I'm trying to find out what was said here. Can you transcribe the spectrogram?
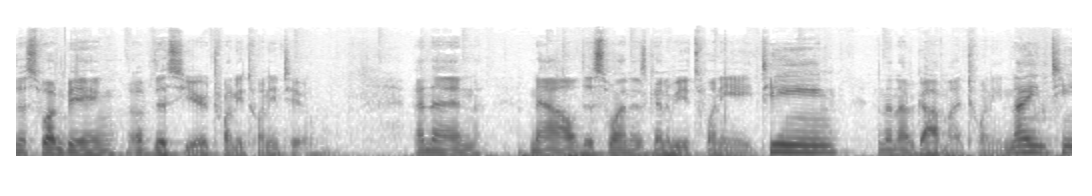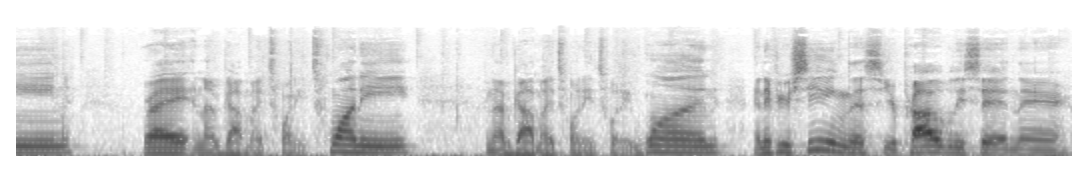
this one being of this year, 2022. And then now this one is going to be 2018. And then I've got my 2019, right? And I've got my 2020. And I've got my 2021. And if you're seeing this, you're probably sitting there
